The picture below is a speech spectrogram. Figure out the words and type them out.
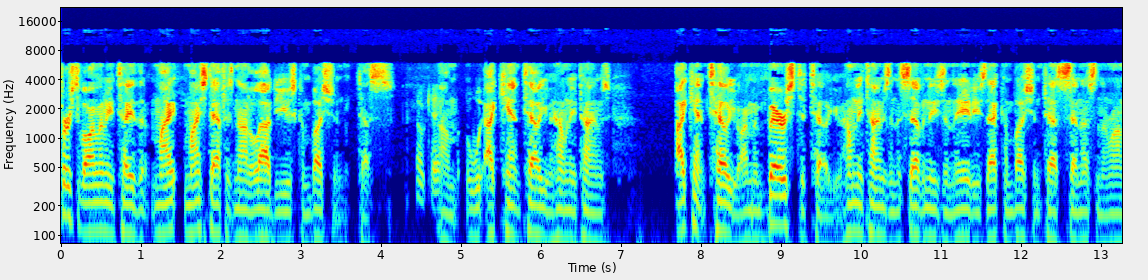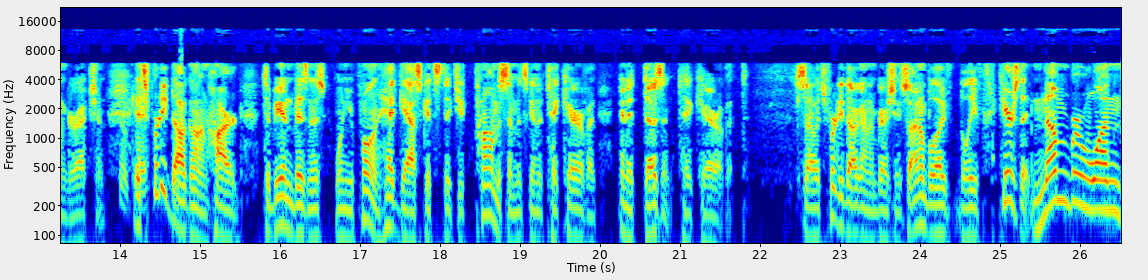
first of all, let me tell you that my my staff is not allowed to use combustion tests. Okay. Um, I can't tell you how many times. I can't tell you. I'm embarrassed to tell you how many times in the 70s and the 80s that combustion test sent us in the wrong direction. Okay. It's pretty doggone hard to be in business when you're pulling head gaskets that you promise them it's going to take care of it, and it doesn't take care of it. So it's pretty doggone embarrassing. So I don't believe. Believe. Here's the number one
